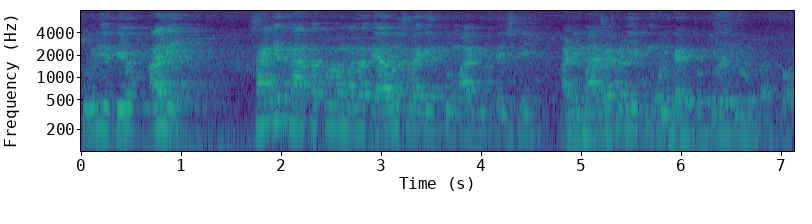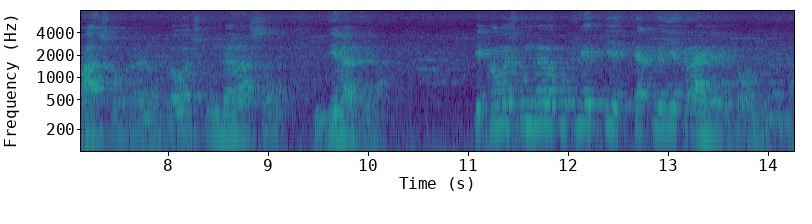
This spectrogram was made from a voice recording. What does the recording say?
सूर्यदेव आले सांगितलं आता तुला मला द्यावंच लागेल तू मागितलेस ते. आणि माझ्याकडे एक मुलगा आहे तो तुला देऊन टाकतो. हाच तो कर्ण कवच कुंडला असं दिला तिला. ते कवच कुंडला कुठले ते त्यातलं एक राहिलेलं कवच म्हणजे बरं का.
